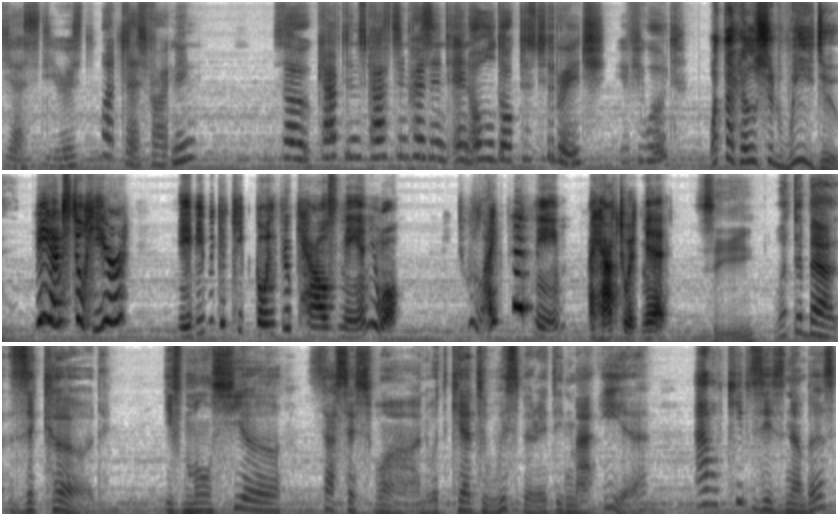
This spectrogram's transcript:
Yes, dearest. Much less frightening. So, captains past and present and all doctors to the bridge, if you would. What the hell should we do? Hey, I'm still here. Maybe we could keep going through Cal's manual. I do like that name, I have to admit. See? What about the code? If Monsieur Sasseswan would care to whisper it in my ear, I will keep these numbers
